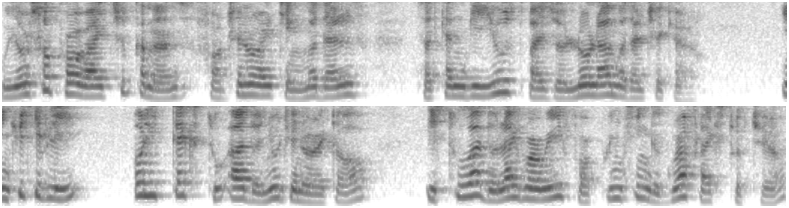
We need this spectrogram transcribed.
We also provide subcommands for generating models that can be used by the LOLA model checker. Intuitively, all it takes to add a new generator is to add a library for printing a graph-like structure,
